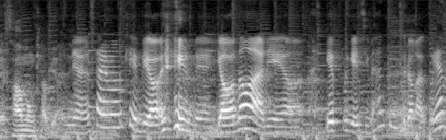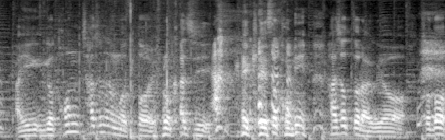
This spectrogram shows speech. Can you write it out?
네. salmon caviar. 그냥 salmon caviar. 네, 연어 알이에요. 예쁘게 지금 한 통 들어가고요. 아 이, 이거 통 찾는 것도 여러 가지 계속 고민하셨더라고요. 저도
